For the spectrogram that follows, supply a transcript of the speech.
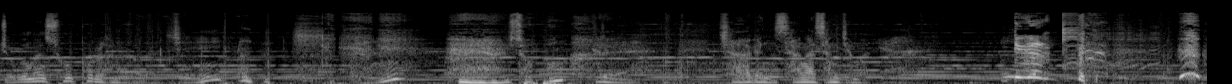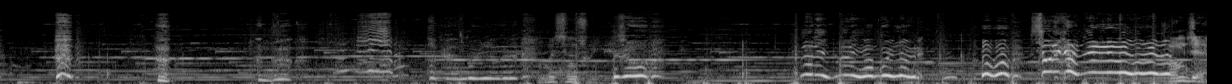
조그만 소포를 하나 받았 지. 응? 소포? 그래, 작은 상하 상자 말이야. 네가 안 보이려 그래. 무슨 소리야? 무서워. 눈이 눈이 안 보이려 그래. 어, 소리가 안 들려. 범죄.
